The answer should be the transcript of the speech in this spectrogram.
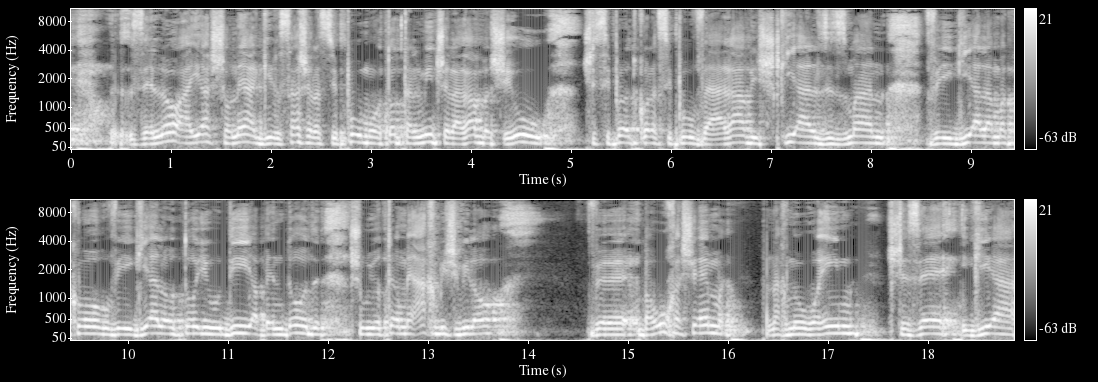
uh, זה לא היה שונה הגרסה של הסיפור מאותו תלמיד של הרב בשיעור שסיפר את כל הסיפור והרב השקיע על זה זמן והגיע למקור והגיע לאותו יהודי הבן דוד שהוא יותר מאח בשבילו וברוך השם אנחנו רואים שזה הגיע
